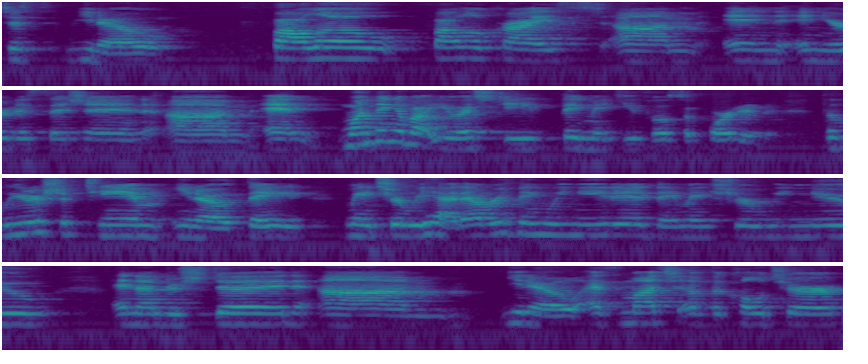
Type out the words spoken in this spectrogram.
just you know, follow follow Christ um, in in your decision. Um, and one thing about USG, they make you feel supported. The leadership team, you know, they made sure we had everything we needed. They made sure we knew and understood. Um, you know, as much of the culture.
